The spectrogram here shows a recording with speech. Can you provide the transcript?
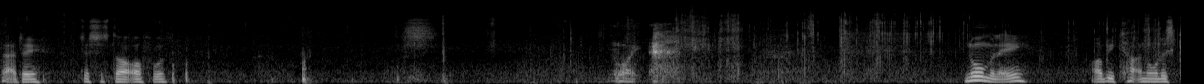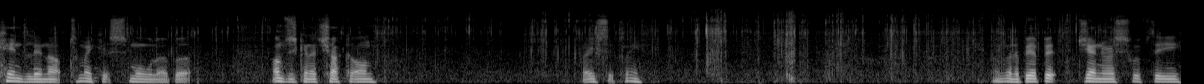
That'll do, just to start off with. Right. Normally, I'll be cutting all this kindling up to make it smaller, but I'm just going to chuck it on. Basically. I'm going to be a bit generous with the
